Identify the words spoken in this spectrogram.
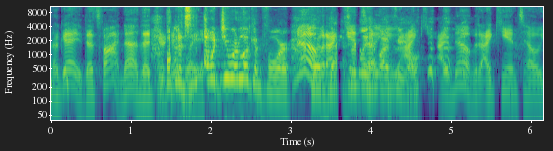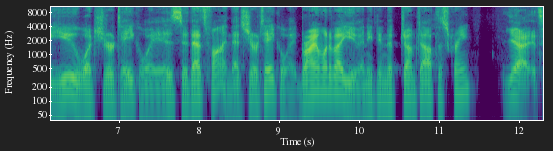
Okay, that's fine. No, that's your That's takeaway. not what you were looking for. No, but, but, I that's can't really tell how I you. feel. I, I know, but I can't tell you what your takeaway is. So that's fine. That's your takeaway. Bryan, what about you? Anything that jumped off the screen? Yeah, it's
